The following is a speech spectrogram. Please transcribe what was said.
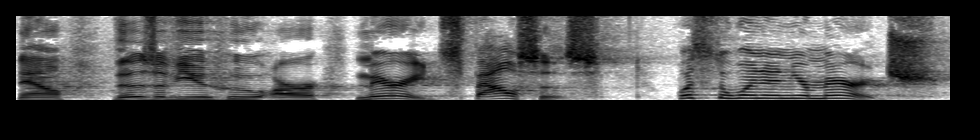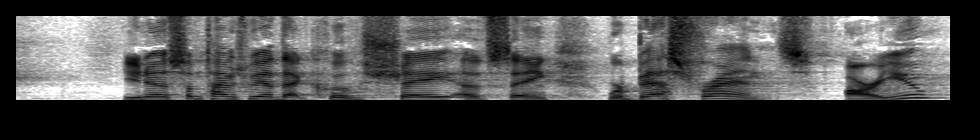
Now, those of you who are married, spouses, what's the win in your marriage? You know, sometimes we have that cliche of saying, we're best friends. Are you?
